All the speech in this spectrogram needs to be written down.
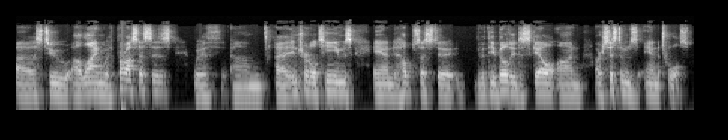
uh, us to align with processes, with um, uh, internal teams, and helps us to with the ability to scale on our systems and tools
